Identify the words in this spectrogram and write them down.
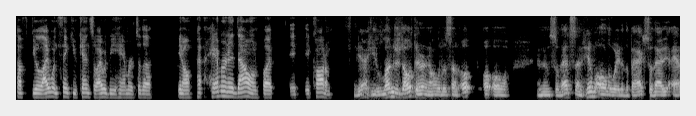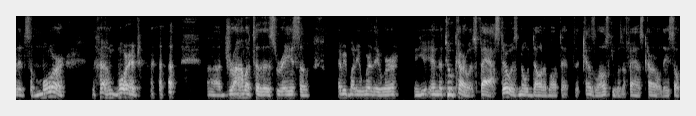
tough deal. I wouldn't think you can, so I would be hammered to the you know, hammering it down, but it, it caught him. Yeah, he lunged out there, and all of a sudden, oh, uh oh. And then so that sent him all the way to the back. So that added some more, uh, more uh, drama to this race of everybody where they were. And, you, and, the two car was fast. There was no doubt about that. Keselowski was a fast car all day. So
